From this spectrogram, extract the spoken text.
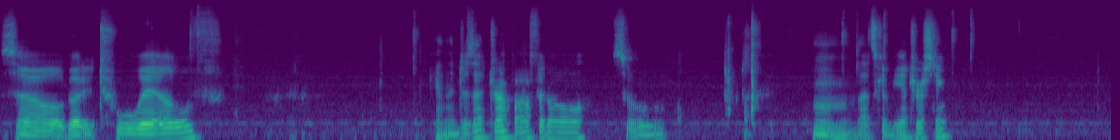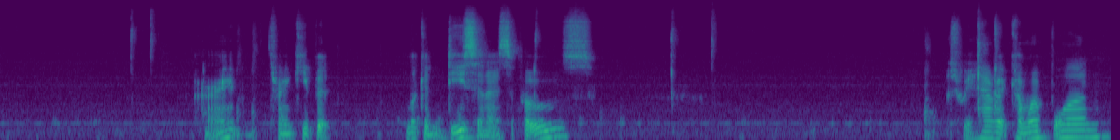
So go to 12. And then does that drop off at all? So Hmm, that's going to be interesting. Alright, try and keep it looking decent, I suppose. Should we have it come up one?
